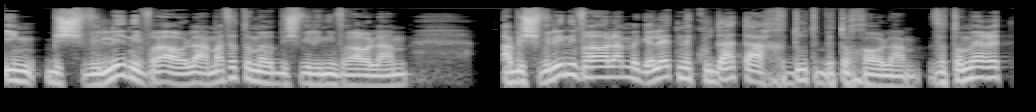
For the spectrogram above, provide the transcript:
אם בשבילי נברא העולם, מה זאת אומרת בשבילי נברא העולם? הבשבילי נברא העולם מגלה את נקודת האחדות בתוך העולם. זאת אומרת,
